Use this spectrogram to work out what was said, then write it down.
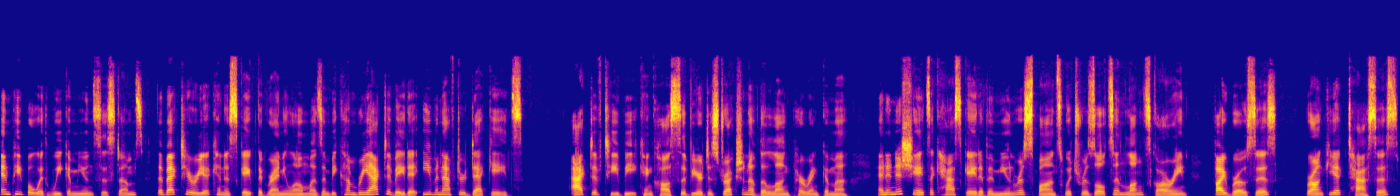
In people with weak immune systems, the bacteria can escape the granulomas and become reactivated even after decades. Active TB can cause severe destruction of the lung parenchyma and initiates a cascade of immune response which results in lung scarring, fibrosis, bronchiectasis,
